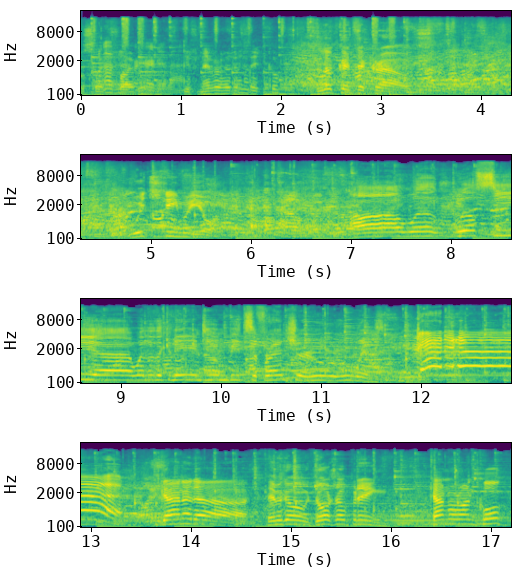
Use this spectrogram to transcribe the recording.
It's like I've never heard of that. You've never heard of vetkoek? Look at the crowd. Which team are you on? Uh, we'll, we'll see uh, whether the Canadian team beats the French or who, who wins. Canada! Canada. Here we go. Doors opening. Canmore uncorked.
